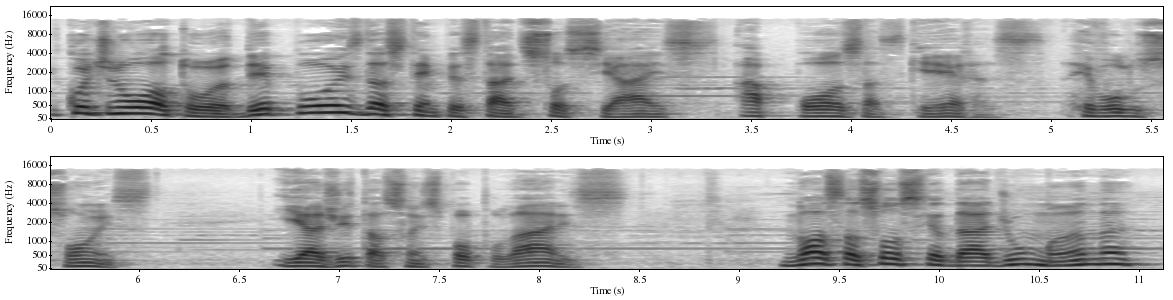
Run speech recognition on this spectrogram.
E continuou o autor: depois das tempestades sociais, após as guerras, revoluções e agitações populares, nossa sociedade humana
